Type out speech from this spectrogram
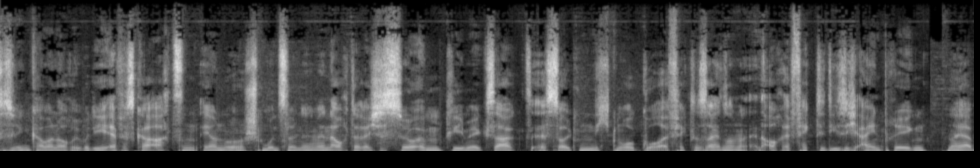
Deswegen kann man auch über die FSK 18 eher nur schmunzeln, denn wenn auch der Regisseur im Remake sagt, es sollten nicht nur Gore-Effekte sein, sondern auch Effekte, die sich einprägen. Naja,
